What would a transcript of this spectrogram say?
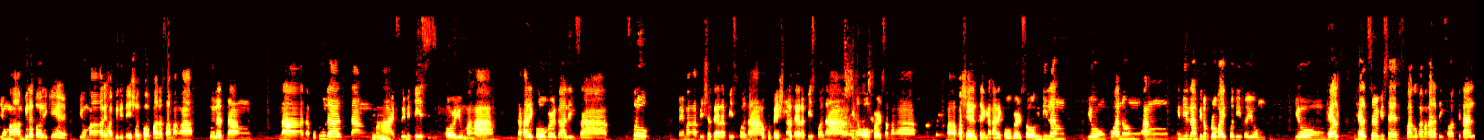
yung mga ambulatory care, yung mga rehabilitation po para sa mga tulad ng na naputulan ng mga Mm. extremities or yung mga naka-recover galing sa stroke. May mga physiotherapists po na occupational therapist po na ino-offer sa mga mga pasyenteng naka-recover. So hindi lang yung kung anong ang hindi lang pino-provide ko dito yung yung health health services bago ka makarating sa hospital.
